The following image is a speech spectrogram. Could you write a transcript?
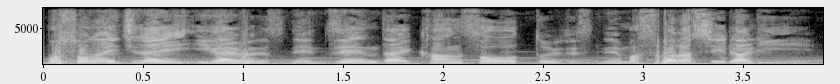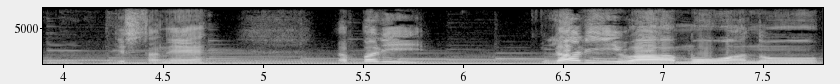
もうその1台以外はですね、前代完走というですね、まあ素晴らしいラリーでしたね。やっぱり、ラリーはもうあの、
